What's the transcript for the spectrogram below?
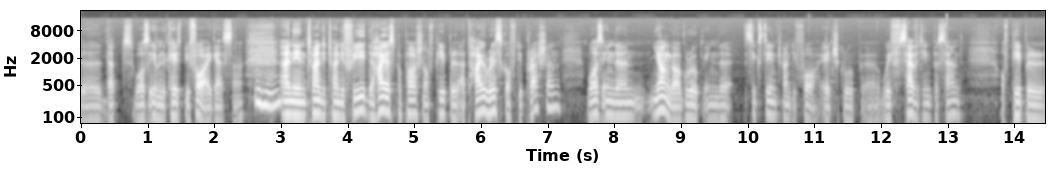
uh, that was even the case before, I guess. huh? Mhm. And in 2023, the highest proportion of people at high risk of depression was in the younger group, in the 16-24 age group, uh, with 17% of people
